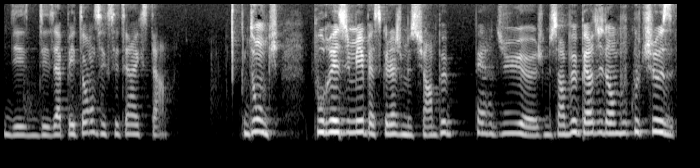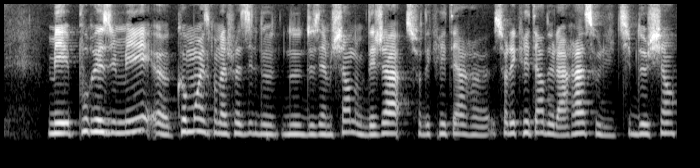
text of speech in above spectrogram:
des, des, appétences, etc., etc. Donc, pour résumer, parce que là, je me suis un peu perdue, je me suis un peu perdue dans beaucoup de choses. Mais pour résumer, euh, comment est-ce qu'on a choisi le, deuxième chien? Donc déjà sur des critères, euh, sur les critères de la race ou du type de chien,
